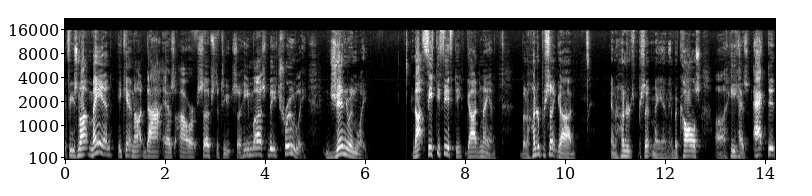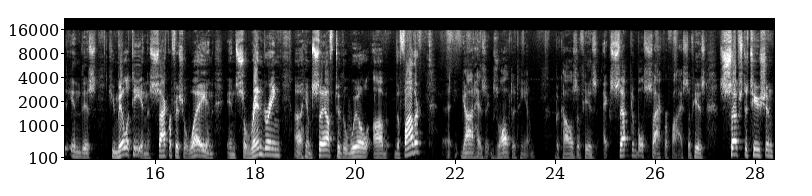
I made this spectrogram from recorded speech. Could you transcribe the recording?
If he's not man, he cannot die as our substitute. So he must be truly, genuinely, not 50 50 God and man, but 100% God and 100% man. And because uh, he has acted in this humility in this sacrificial way and in surrendering uh, himself to the will of the Father, uh, God has exalted him because of his acceptable sacrifice, of his substitution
